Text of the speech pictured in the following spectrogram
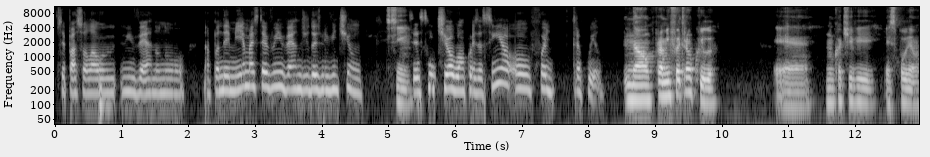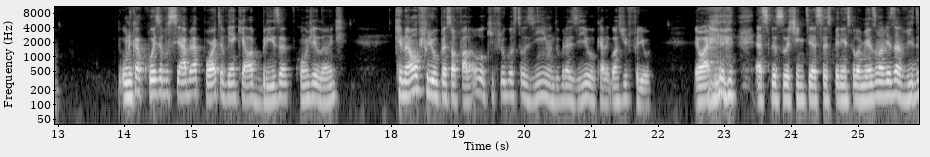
você passou lá o inverno no, na pandemia, mas teve o inverno de 2021. Sim. Você sentiu alguma coisa assim ou, foi tranquilo? Não, para mim foi tranquilo. É, nunca tive esse problema. A única coisa, você abre a porta, vem aquela brisa congelante, que não é um frio, o pessoal fala, oh, que frio gostosinho do Brasil, cara, gosto de frio. Eu acho que essas pessoas tinham que ter essa experiência pelo menos uma vez na vida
